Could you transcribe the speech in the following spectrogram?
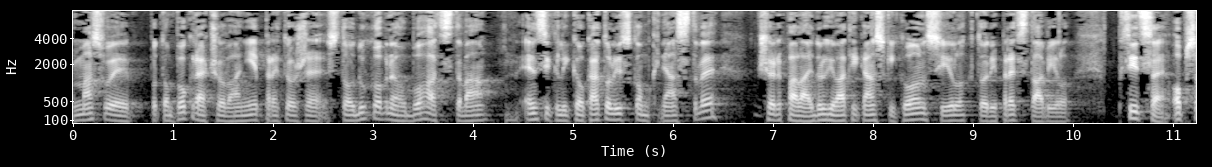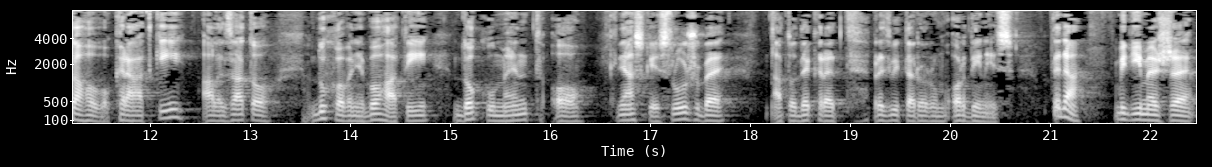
má svoje potom pokračovanie, pretože z toho duchovného bohatstva encykliky o katolickom kňastve čerpal aj druhý vatikánsky koncil, ktorý predstavil síce obsahovo krátky, ale za to duchovne bohatý dokument o kňazskej službe, a to dekret Presbyterorum Ordinis. Teda vidíme, že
